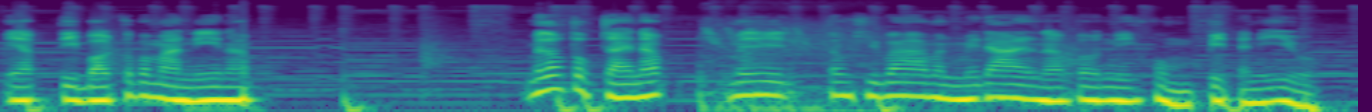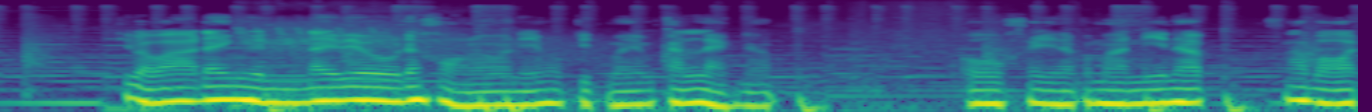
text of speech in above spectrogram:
เนี่ยครับตีบอสก็ประมาณนี้นะครับ ไม่ต้องตกใจนะครับ ไม่ต้องคิดว่ามันไม่ได้นะครับ ตอนนี้ผมปิดอันนี้อยู่ ที่แบบว่าได้เงินได้เวลได้ของแล้ววันนี้ผมปิดไว้กันแหลกนะครับ โอเคนะประมาณนี้นะครับค่าบอส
